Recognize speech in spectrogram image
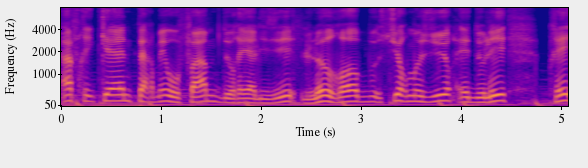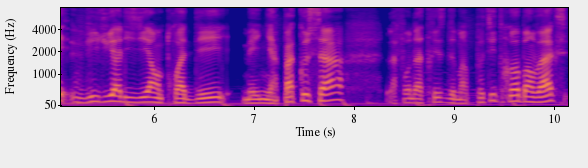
africaine permet aux femmes de réaliser leurs robes sur mesure et de les prévisualiser en 3D. Mais il n'y a pas que ça. La fondatrice de ma petite robe en wax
